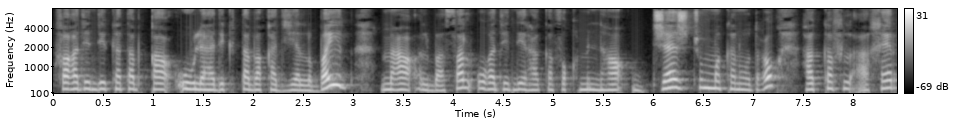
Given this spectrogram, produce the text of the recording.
فغادي ندير كطبقه أولى هذيك الطبقة ديال البيض مع البصل وغادي ندير هكا فوق منها الدجاج. ثم كنوضعو هكا في الأخير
